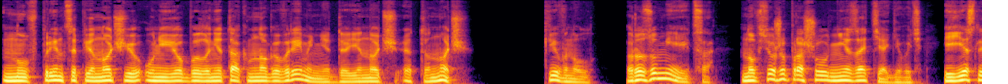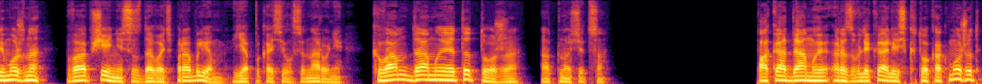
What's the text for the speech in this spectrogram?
Ну, в принципе, ночью у нее было не так много времени, да и ночь — это ночь. Кивнул. «Разумеется, но все же прошу не затягивать. И если можно, вообще не создавать проблем, я покосился на Роне. К вам, дамы, это тоже относится. Пока дамы развлекались кто как может,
